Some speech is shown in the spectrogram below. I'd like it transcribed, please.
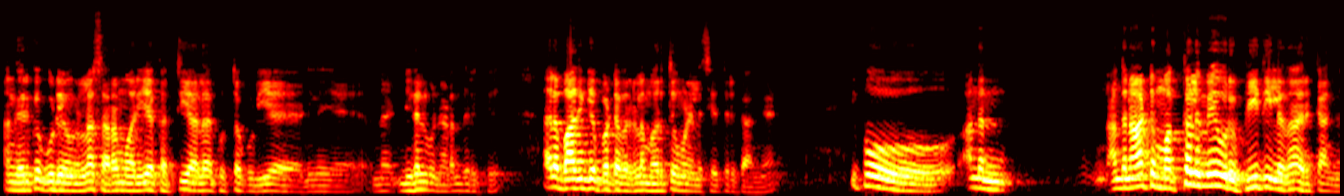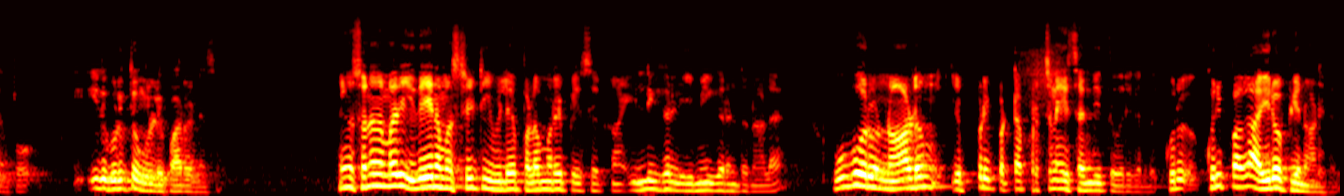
அங்கே இருக்கக்கூடியவங்கெல்லாம் சரமாரியாக கத்தியால் குத்தக்கூடிய நிக ந- நிகழ்வு நடந்திருக்கு. அதில் பாதிக்கப்பட்டவர்களை மருத்துவமனையில் சேர்த்துருக்காங்க. இப்போது அந்த அந்த நாட்டு மக்களுமே ஒரு பீதியில் தான் இருக்காங்க இப்போது இது குறித்து உங்களுடைய பார்வை என்ன சார்? நீங்கள் சொன்னது மாதிரி இதே நம்ம ஸ்ரீ டிவியில் பலமுறை பேசியிருக்கோம். இல்லீகல் இமிகிரண்ட்னால ஒவ்வொரு நாடும் எப்படிப்பட்ட பிரச்சனையை சந்தித்து வருகிறது. குறி குறிப்பாக ஐரோப்பிய நாடுகள்.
